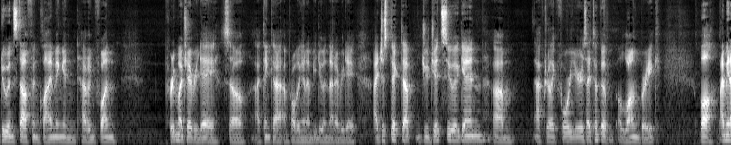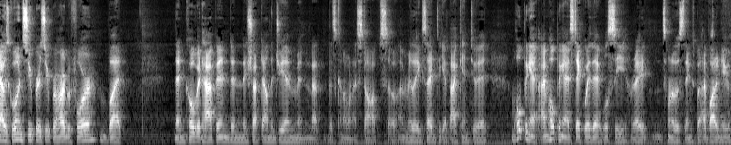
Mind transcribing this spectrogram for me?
doing stuff and climbing and having fun pretty much every day. So I think I, am probably gonna be doing that every day. I just picked up jujitsu again um, after like four years. I took a, a long break. Well, I mean, I was going super super hard before, but then COVID happened and they shut down the gym, and that that's kind of when I stopped. So I'm really excited to get back into it. I'm hoping I, I'm hoping I stick with it. We'll see, right? It's one of those things. But I bought a new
